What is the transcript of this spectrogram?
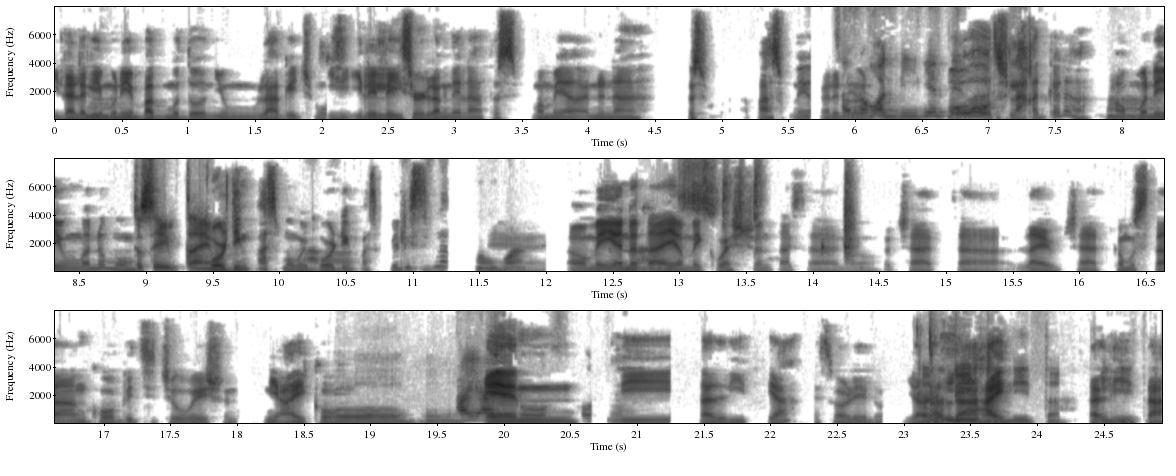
ilalagay mo na yung bag mo doon, yung luggage mo, ile-laser lang nila, tapos mamaya, ano na, tapos pasok na yun. Ano na Sobrang yun. convenient, di Oo, tapos lakad ka na. Hawak mo na Mm. yung ano mo. To save time. Boarding pass mo, may boarding pass. Bilis lang. Okay. Oh, may ano tayo, may Nice. question tayo sa ano, sa chat, sa live chat. Kamusta ang COVID situation ni Aiko? Oo. oo. Ay, ay, And ko. Mm. si Talitya, sorry no, Yarza, Talita. hi, Talita. Talita,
